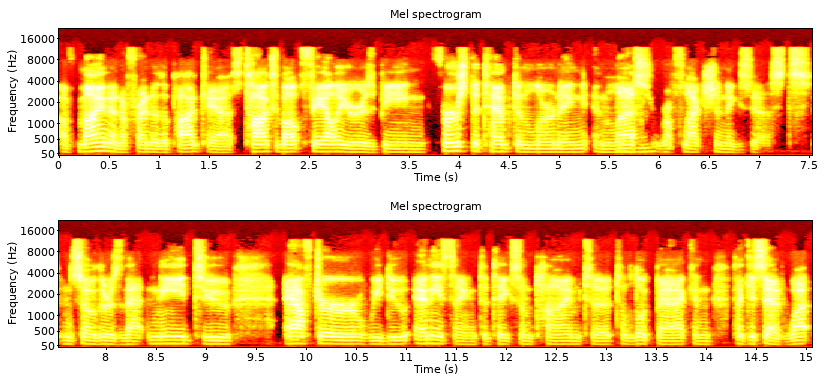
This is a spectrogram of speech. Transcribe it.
of mine and a friend of the podcast talks about failure as being first attempt in learning unless mm-hmm. reflection exists. And so there's that need to after we do anything to take some time to to look back and like you said what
